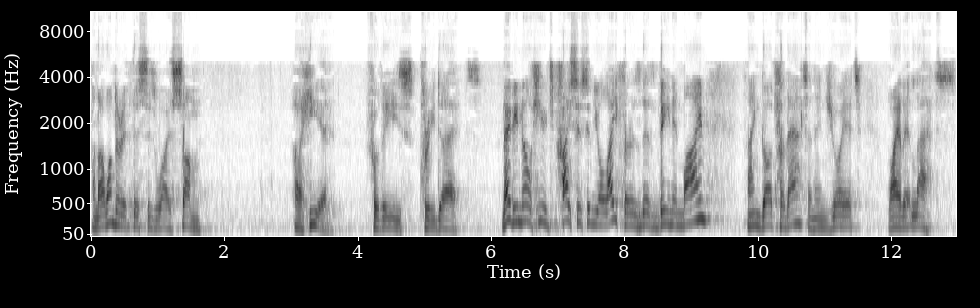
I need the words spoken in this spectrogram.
And I wonder if this is why some are here for these three days. Maybe no huge crisis in your life as there's been in mine. Thank God for that and enjoy it while it lasts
